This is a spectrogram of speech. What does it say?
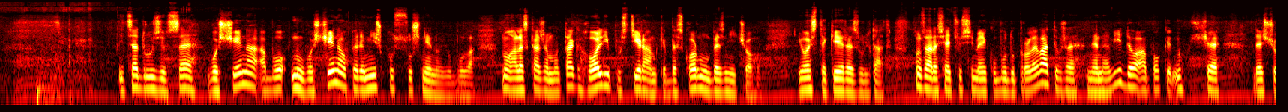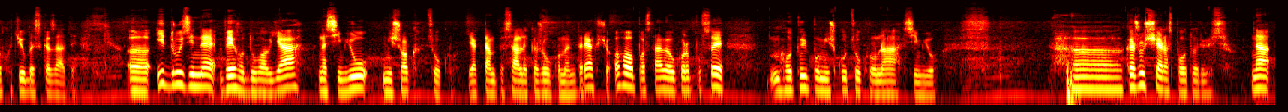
І це, друзі, все вощина або ну, вощина в переміжку з сушниною була. Ну, але скажімо так, голі, пусті рамки, без корму, без нічого. І ось такий результат. Ну, Зараз я цю сімейку буду проливати вже не на відео, а поки ну, ще дещо хотів би сказати. Е, і, друзі, не вигодував я на сім'ю мішок цукру. Як там писали, кажу в коментарях, що ого, поставив корпуси, готуй по мішку цукру на сім'ю. Е, кажу ще раз повторююсь. На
